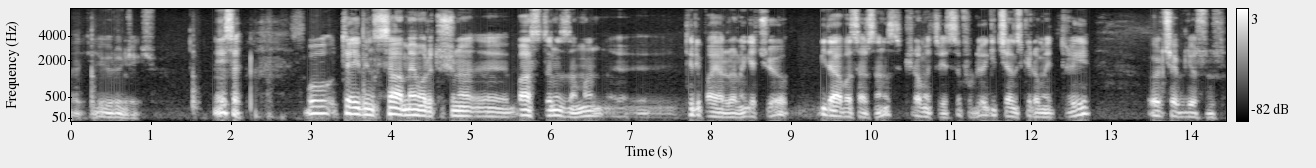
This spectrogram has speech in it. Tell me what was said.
Belki de yürüyünce geçiyor. Neyse. Bu teybin sağ memory tuşuna e, bastığınız zaman e, trip ayarlarına geçiyor. Bir daha basarsanız kilometreyi sıfırlıyor. Gideceğiniz kilometreyi ölçebiliyorsunuz.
